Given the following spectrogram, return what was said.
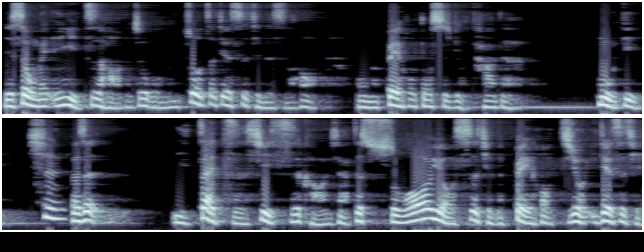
也是我们引以自豪的。就是我们做这件事情的时候，我们背后都是有它的目的。是，但是你再仔细思考一下，这所有事情的背后只有一件事情：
